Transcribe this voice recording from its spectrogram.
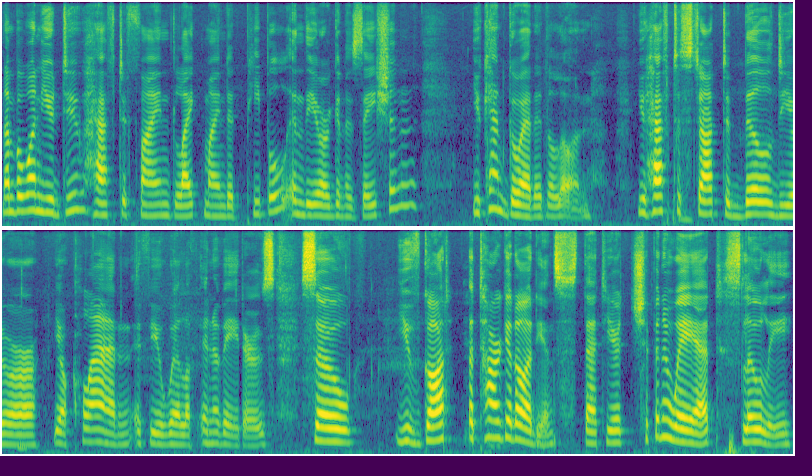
number one, you do have to find like minded people in the organization. You can't go at it alone. You have to start to build your, your clan, if you will, of innovators. So you've got a target audience that you're chipping away at slowly,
